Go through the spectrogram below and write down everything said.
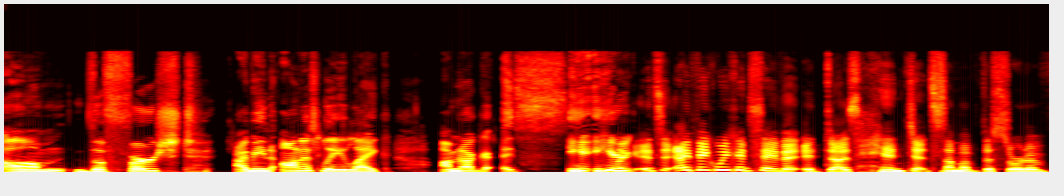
um, the first. I mean, honestly, like I'm not it's- here. like it's i think we could say that it does hint at some of the sort of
